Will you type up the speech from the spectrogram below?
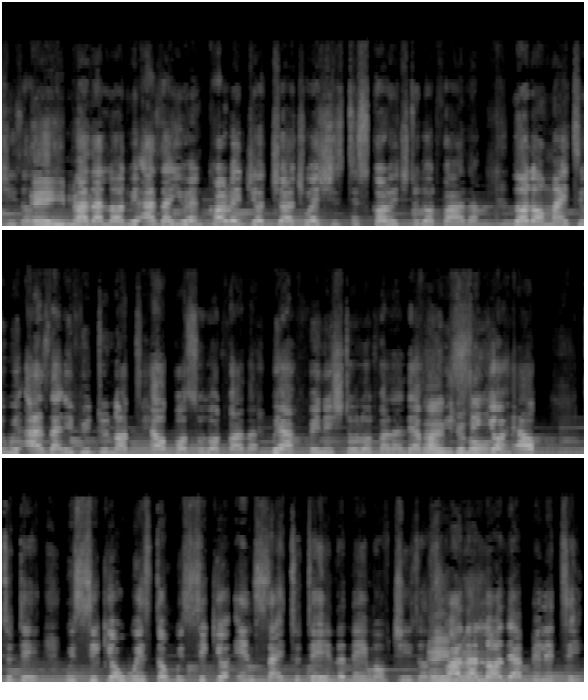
Jesus. Amen. Father, Lord, we ask that you encourage your church where she's discouraged, O Lord Father. Lord Almighty, we ask that if you do not help us, O Lord Father, we are finished, O Lord Father. Therefore, Thank we you, seek Lord. your help today. We seek your wisdom. We seek your insight today in the name of Jesus. Amen. Father, Lord, the ability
